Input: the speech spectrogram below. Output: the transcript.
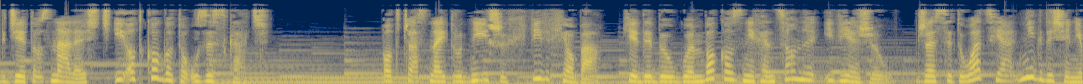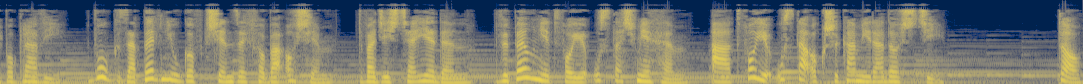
gdzie to znaleźć i od kogo to uzyskać. Podczas najtrudniejszych chwil Hioba, kiedy był głęboko zniechęcony i wierzył, że sytuacja nigdy się nie poprawi, Bóg zapewnił go w księdze Hioba 8, 21. Wypełnię Twoje usta śmiechem, a Twoje usta okrzykami radości. To,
